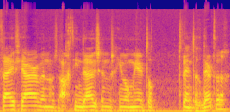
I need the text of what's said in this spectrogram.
vijf jaar. We hebben dus 18.000, misschien wel meer tot 2030.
